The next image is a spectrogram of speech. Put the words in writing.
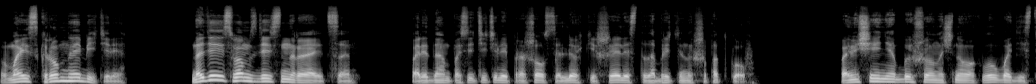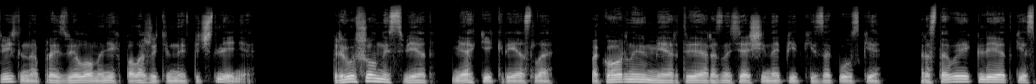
в моей скромной обители. Надеюсь, вам здесь нравится». По рядам посетителей прошелся легкий шелест одобрительных шепотков. Помещение бывшего ночного клуба действительно произвело на них положительное впечатление. Приглушенный свет, мягкие кресла, покорные мертвия, разносящие напитки и закуски, ростовые клетки с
